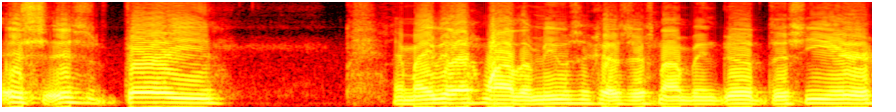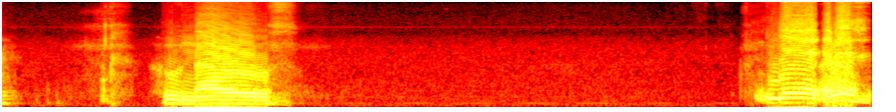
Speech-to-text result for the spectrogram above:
it's it's very and maybe that's why the music has just not been good this year. Who knows? Yeah, and it's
